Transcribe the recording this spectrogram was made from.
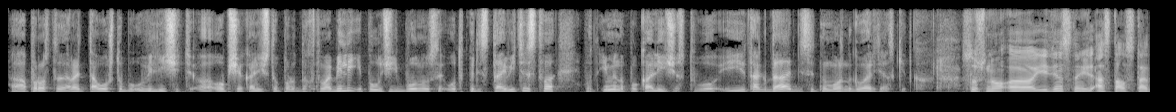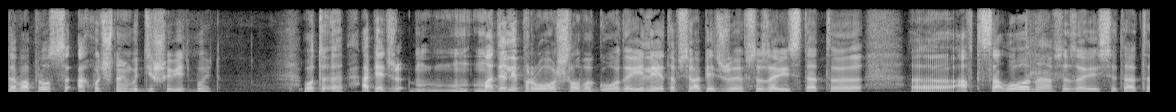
а, просто ради того, чтобы увеличить а, общее количество проданных автомобилей и получить бонусы от представительства вот именно по количеству. И тогда действительно можно говорить о скидках. Слушай, ну, э, единственный остался тогда вопрос, а хоть что-нибудь дешеветь будет? Вот, э, опять же, модели прошлого года, или это все, опять же, все зависит от э, э, автосалона, все зависит от э,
